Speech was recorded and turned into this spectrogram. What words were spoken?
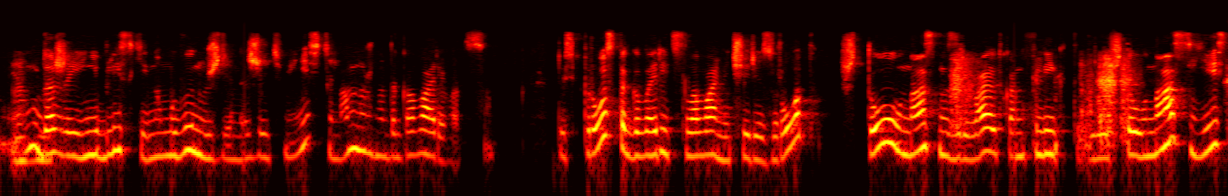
угу. ну даже и не близкий, но мы вынуждены жить вместе, нам нужно договариваться. То есть просто говорить словами через рот, что у нас назревают конфликты, или что у нас есть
